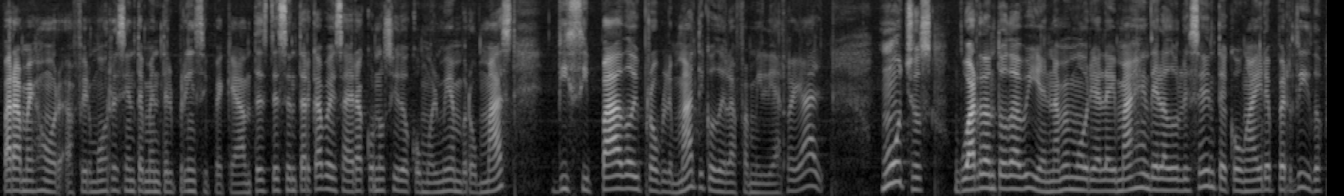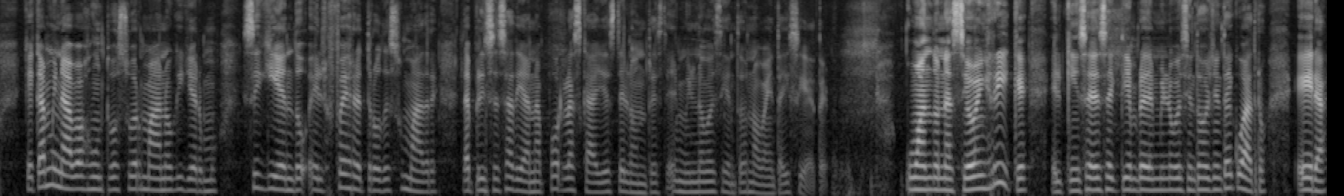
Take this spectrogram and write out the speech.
para mejor, afirmó recientemente el príncipe, que antes de sentar cabeza era conocido como el miembro más disipado y problemático de la familia real. Muchos guardan todavía en la memoria la imagen del adolescente con aire perdido que caminaba junto a su hermano Guillermo siguiendo el féretro de su madre, la princesa Diana, por las calles de Londres en 1997. Cuando nació Enrique, el 15 de septiembre de 1984, era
